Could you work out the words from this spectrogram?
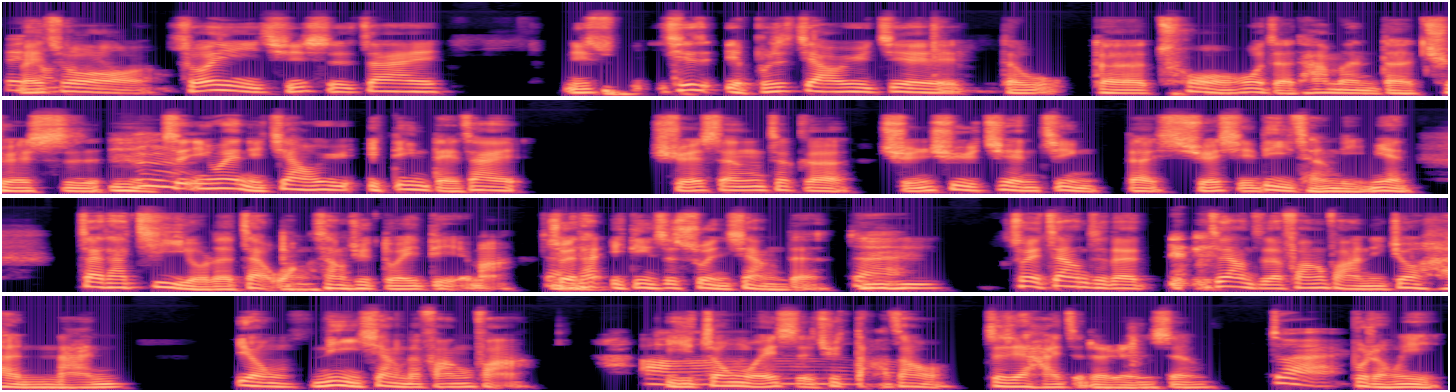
没错，所以其实，在你其实也不是教育界的的错，或者他们的缺失，嗯，是因为你教育一定得在学生这个循序渐进的学习历程里面，在他既有的在往上去堆叠嘛，所以他一定是顺向的，对，所以这样子的 这样子的方法，你就很难用逆向的方法，以终为始去打造这些孩子的人生，对，不容易。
